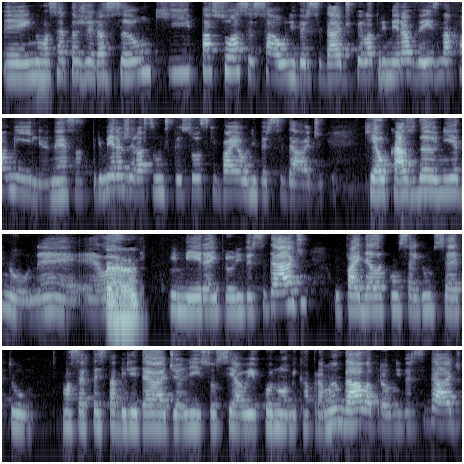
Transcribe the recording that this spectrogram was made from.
é, em uma certa geração que passou a acessar a universidade pela primeira vez na família, né? Essa primeira geração de pessoas que vai à universidade, que é o caso da Annie Ernaux, né? Ela uhum. é a primeira a ir para a universidade, o pai dela consegue um certo uma certa estabilidade ali social e econômica para mandá-la para a universidade.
